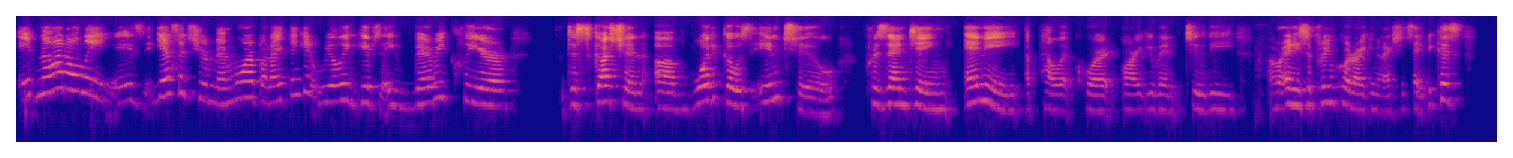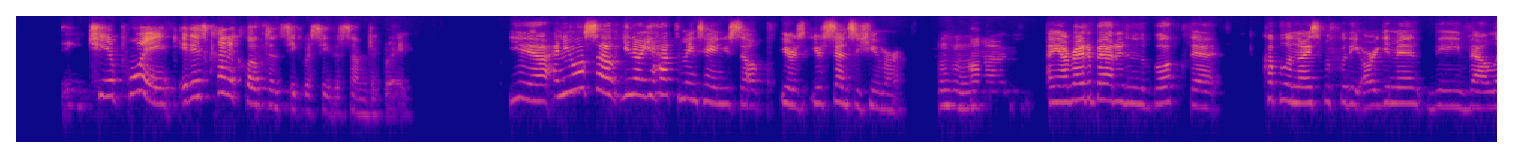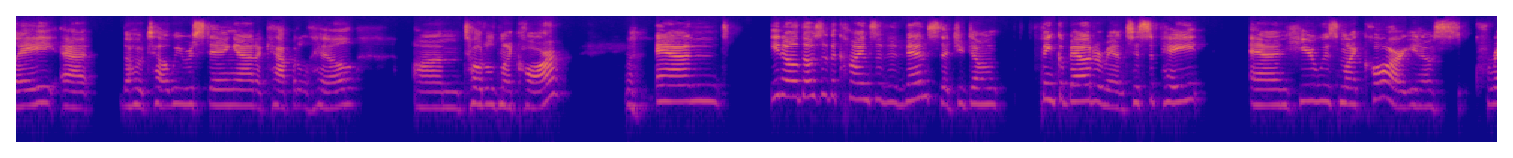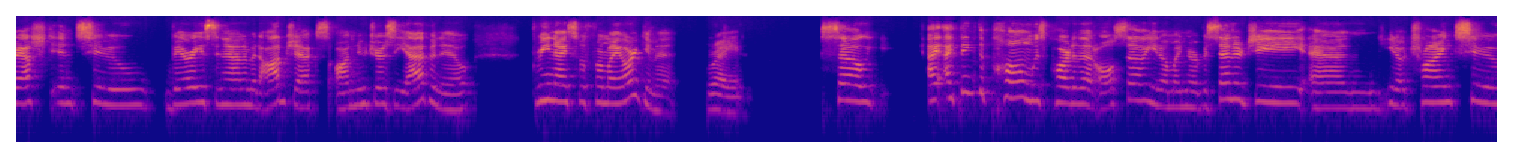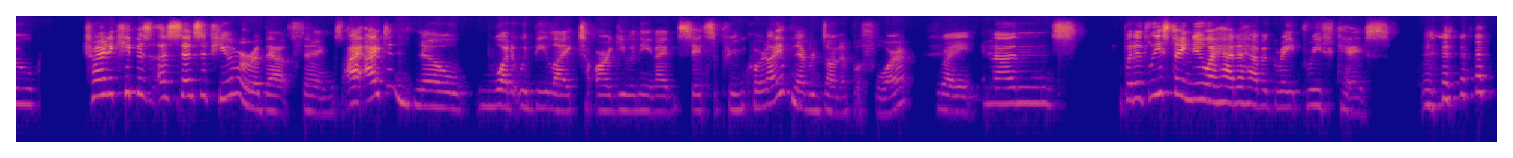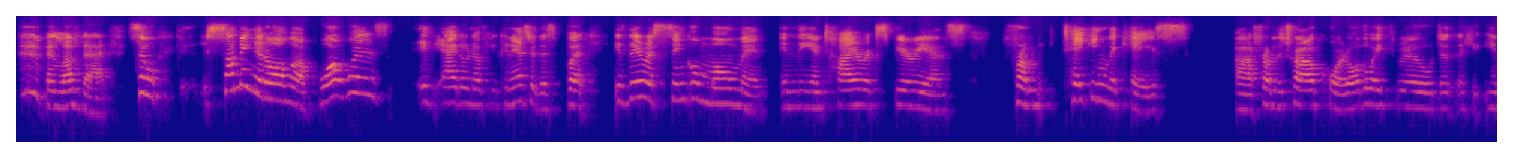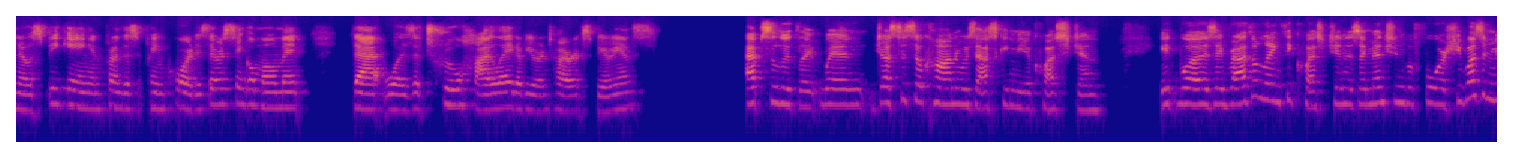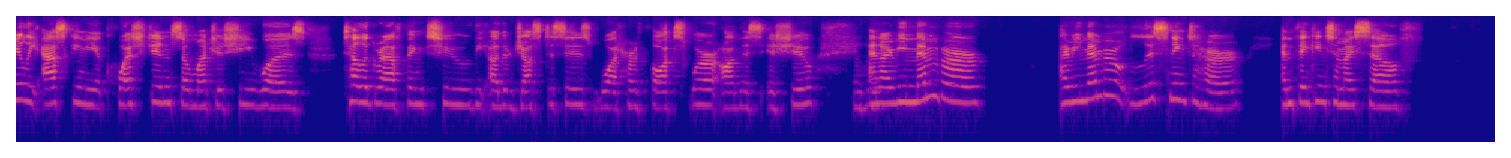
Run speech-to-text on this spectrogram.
it not only is, yes, it's your memoir, but I think it really gives a very clear discussion of what goes into presenting any appellate court argument to the, or any Supreme Court argument, I should say, because to your point, it is kind of cloaked in secrecy to some degree. Yeah, and you also, you know, you have to maintain yourself your your sense of humor. Mm-hmm. Um, and I write about it in the book that a couple of nights before the argument, the valet at the hotel we were staying at at Capitol Hill um, totaled my car, and you know, those are the kinds of events that you don't think about or anticipate. And here was my car, you know, crashed into various inanimate objects on New Jersey Avenue three nights before my argument. Right. So I, I, think the poem was part of that also, you know, my nervous energy and, you know, trying to trying to keep a, a sense of humor about things. I, I didn't know what it would be like to argue in the United States Supreme Court. I had never done it before. Right. And but at least I knew I had to have a great briefcase. I love that. So, summing it all up, what was if I don't know if you can answer this, but is there a single moment in the entire experience from taking the case uh, from the trial court all the way through, to, you know, speaking in front of the Supreme Court? Is there a single moment that was a true highlight of your entire experience? Absolutely. When Justice O'Connor was asking me a question, it was a rather lengthy question. As I mentioned before, she wasn't really asking me a question so much as she was telegraphing to the other justices what her thoughts were on this issue. Mm-hmm. And I remember, I remember listening to her and thinking to myself,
